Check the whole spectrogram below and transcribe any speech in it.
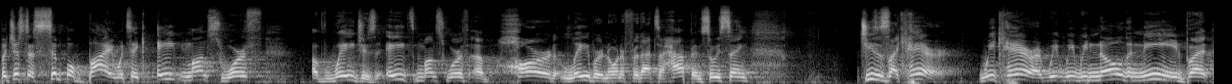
but just a simple bite would take eight months worth of wages, eight months worth of hard labor in order for that to happen. So he's saying, Jesus, I care. We care. We, we, we know the need, but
